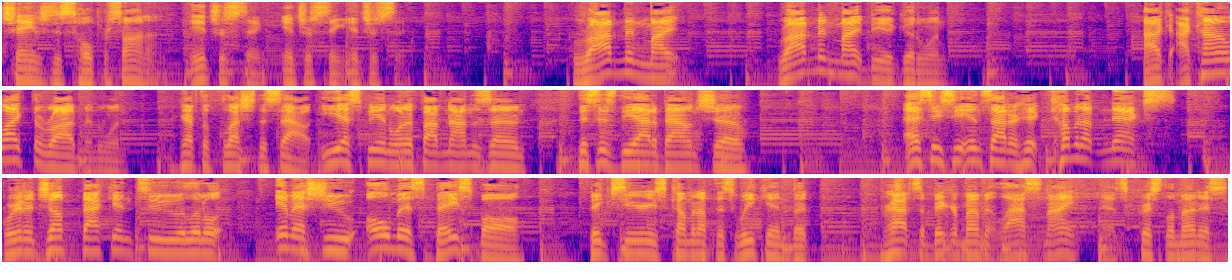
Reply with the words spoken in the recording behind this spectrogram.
Changed his whole persona. Interesting, interesting, interesting. Rodman might Rodman might be a good one. I, I kind of like the Rodman one. I have to flesh this out. ESPN 1059 The Zone. This is the Out of Bounds Show. SEC Insider Hit coming up next. We're going to jump back into a little MSU Ole Miss baseball. Big series coming up this weekend, but perhaps a bigger moment last night as Chris Lemonis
